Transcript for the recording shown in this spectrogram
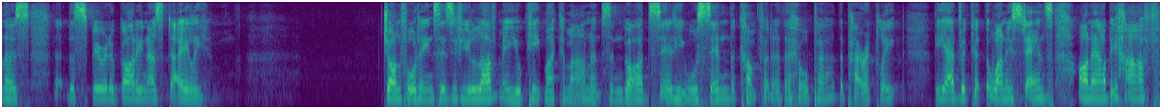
those the spirit of God in us daily. John 14 says, If you love me, you'll keep my commandments. And God said He will send the comforter, the helper, the paraclete, the advocate, the one who stands on our behalf,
